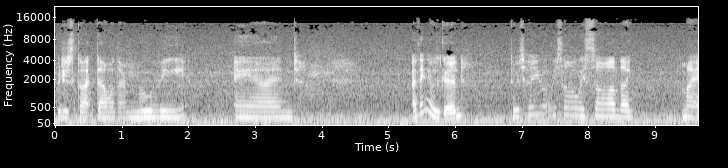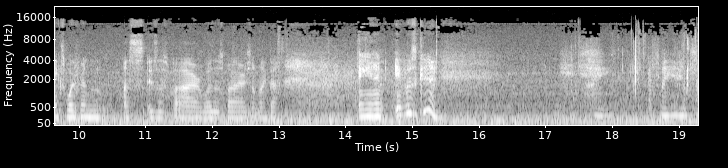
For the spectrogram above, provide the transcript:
We just got done with our movie, and I think it was good. Did we tell you what we saw? We saw like my ex-boyfriend us- is a spy or was a spy or something like that, and it was good. I, my so.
